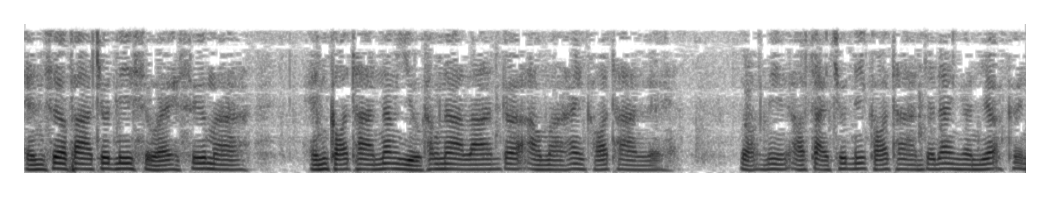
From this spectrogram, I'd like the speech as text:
เห็นเสื้อผ้าชุดนี้สวยซื้อมา เห็นขอทานนั่งอยู่ข้างหน้าร้านก็เอามาให้ขอทานเลย บอกนี่เอาใส่ชุดนี้ขอทานจะได้เงินเยอะขึ้น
